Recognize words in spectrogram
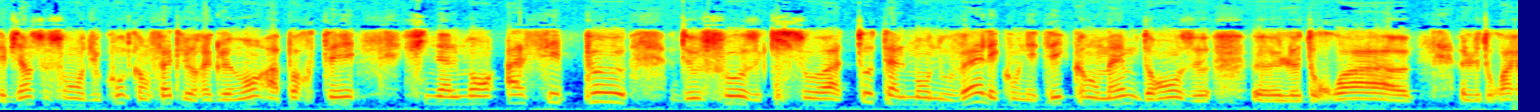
eh bien se sont rendus compte qu'en fait le règlement apportait finalement assez peu de choses qui soient totalement nouvelles et qu'on était quand même dans euh, euh, le droit euh, le droit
